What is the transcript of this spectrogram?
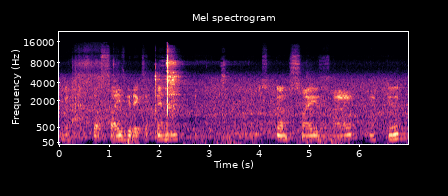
ठीक है, इसका साइज़ भी देख सकते हैं। इसका साइज़ है ओके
